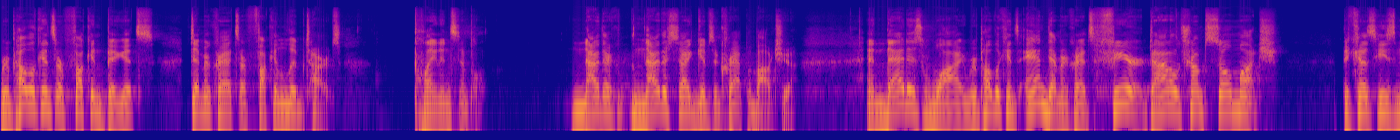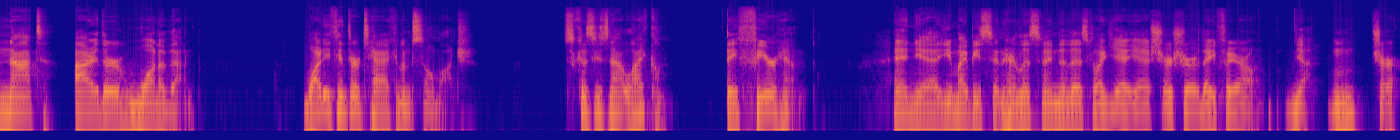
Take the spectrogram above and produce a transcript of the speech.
Republicans are fucking bigots. Democrats are fucking libtards. Plain and simple. Neither neither side gives a crap about you. And that is why Republicans and Democrats fear Donald Trump so much because he's not either one of them. Why do you think they're attacking him so much? It's because he's not like them. They fear him. And yeah, you might be sitting here listening to this, like, yeah, yeah, sure, sure. They fear him. Yeah, mm, sure.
